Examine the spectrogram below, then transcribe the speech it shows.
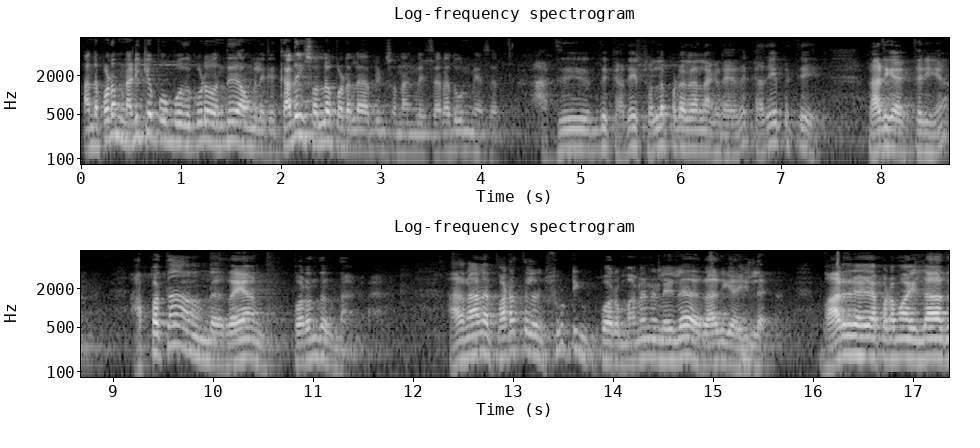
அந்த படம் நடிக்க போகும்போது கூட வந்து அவங்களுக்கு கதை சொல்லப்படலை அப்படின்னு சொன்னாங்களே சார். அது உண்மையா சார்? அது வந்து கதை சொல்லப்படலாம் கிடையாது. கதையை பற்றி ராதிகாவுக்கு தெரியும். அப்போ தான் அந்த ரயான் பிறந்திருந்தாங்க. அதனால் படத்தில் ஷூட்டிங் போகிற மனநிலையில் ராதிகா இல்லை. பாரதி ராஜா படமாக இல்லாத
